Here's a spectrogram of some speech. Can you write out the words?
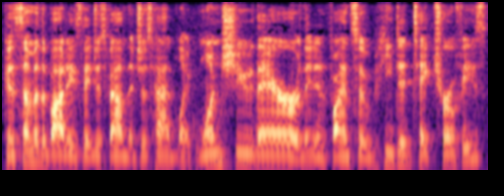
Because some of the bodies they just found that just had like one shoe there, or they didn't find. So he did take trophies,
